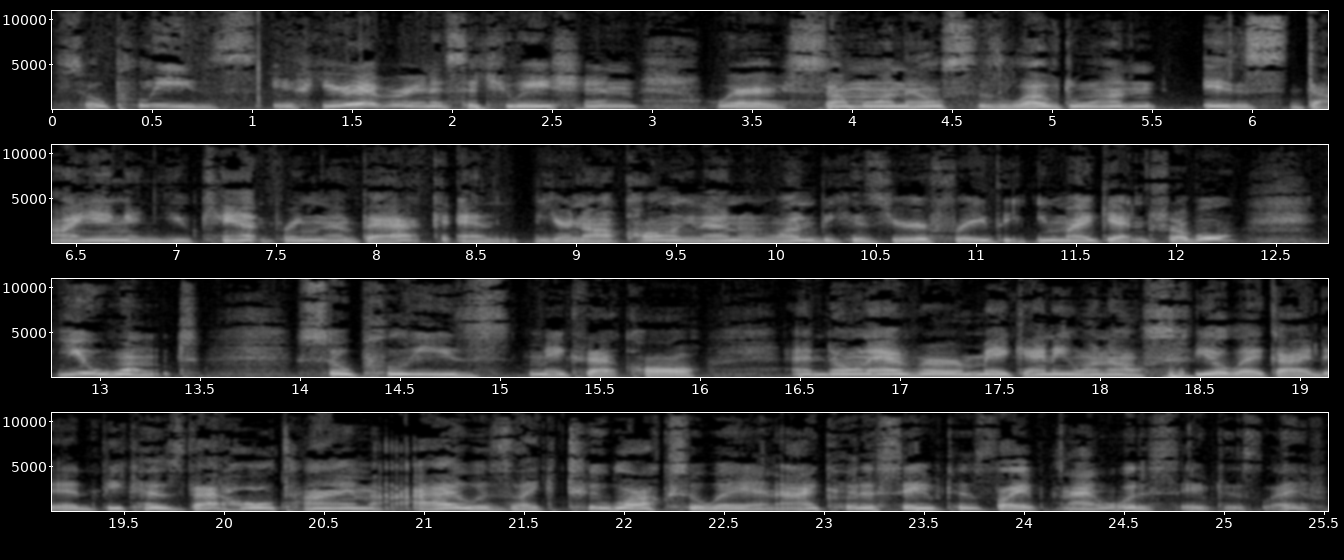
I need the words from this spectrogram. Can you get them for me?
So please, if you're ever in a situation where someone else's loved one is dying and you can't bring them back and you're not calling 911 because you're afraid that you might get in trouble, you won't. So please make that call and don't ever make anyone else feel like I did because that whole time I was like two blocks away and I could have saved his life and I would have saved his life.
